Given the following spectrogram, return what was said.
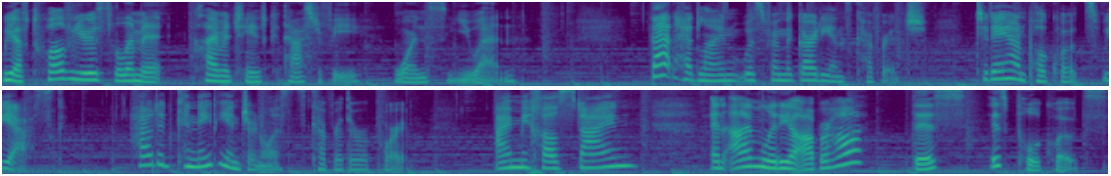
We have 12 years to limit climate change catastrophe, warns UN. That headline was from The Guardian's coverage. Today on Pull Quotes, we ask How did Canadian journalists cover the report? I'm Michal Stein. And I'm Lidia Abraha. This is Pull Quotes.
